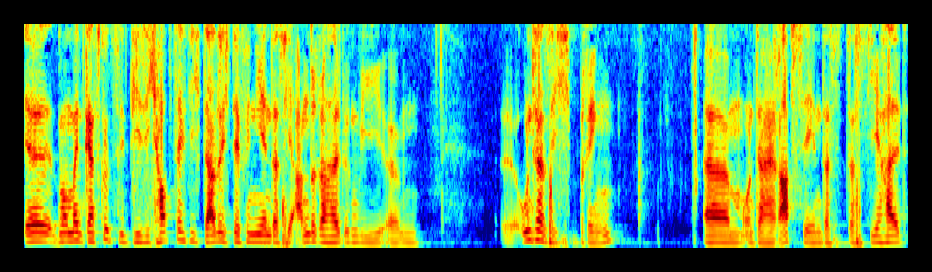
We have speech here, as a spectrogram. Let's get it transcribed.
äh, Moment, ganz kurz, die, die sich hauptsächlich dadurch definieren, dass sie andere halt irgendwie ähm, äh, unter sich bringen ähm, und da herabsehen, dass, dass die halt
